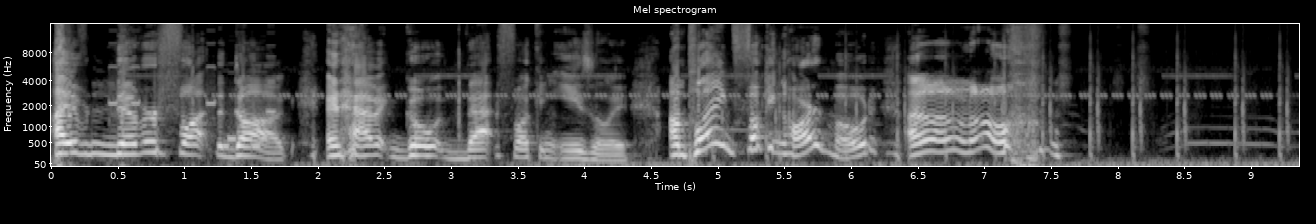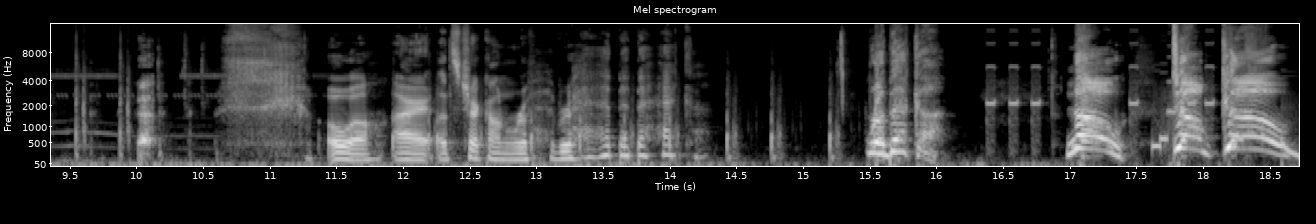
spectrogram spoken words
I've never fought the dog and have it go that fucking easily. I'm playing fucking hard mode. I don't, I don't know. oh well. Alright, let's check on Re Re Rebecca. Rebecca! No! Don't go!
